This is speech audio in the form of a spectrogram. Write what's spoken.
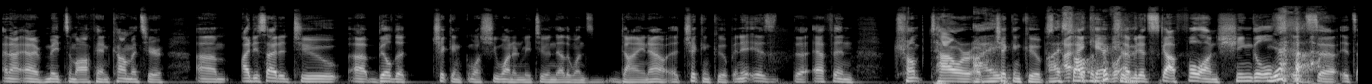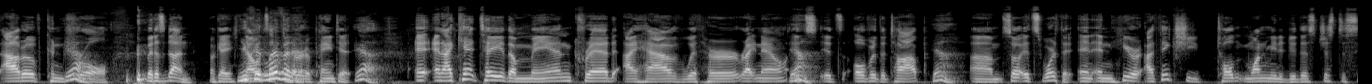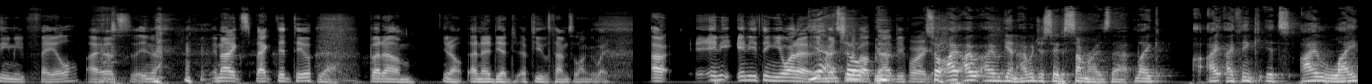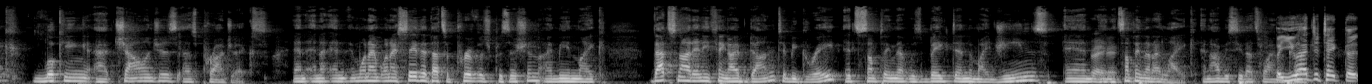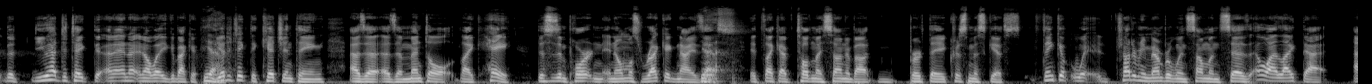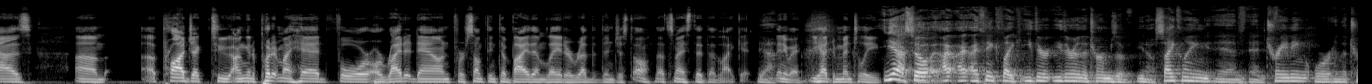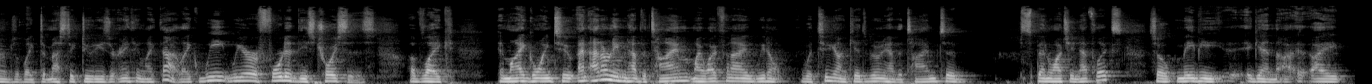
and I, have made some offhand comments here. Um, I decided to uh, build a chicken. Well, she wanted me to, and the other one's dying out. A chicken coop, and it is the effing Trump Tower of I- chicken coops. I saw the can't. picture. I mean, it's got full on shingles. Yeah. It's uh, it's out of control, but it's done. Okay, You now could it's live up to in her it. to paint it. Yeah. And, and I can't tell you the man cred I have with her right now. Yeah. It's it's over the top. Yeah. Um. So it's worth it. And and here I think she told wanted me to do this just to see me fail. I that's and I expected to. Yeah. But um, you know, and I did a few times along the way. Uh, any anything you want to mention so- about that before I? So I, I, I again, I would just say to summarize that, like I, I think it's I like looking at challenges as projects, and and and, and when I when I say that that's a privileged position, I mean like. That's not anything I've done to be great. It's something that was baked into my genes, and, and it's something that I like. And obviously, that's why. I'm But you coach. had to take the, the you had to take the and, and I'll let you get back here. Yeah. You had to take the kitchen thing as a as a mental like, hey, this is important, and almost recognize Yes. it. It's like I've told my son about birthday, Christmas gifts. Think of try to remember when someone says, "Oh, I like that," as um, a project to I'm going to put it in my head for or write it down for something to buy them later, rather than just, "Oh, that's nice that they like it." Yeah. Anyway, you had to mentally. Yeah, so I, I- think like either either in the terms of you know cycling and, and training, or in the terms of like domestic duties or anything like that. Like we we are afforded these choices of like, am I going to? And I don't even have the time. My wife and I, we don't with two young kids, we don't even have the time to spend watching Netflix. So maybe again, I. I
